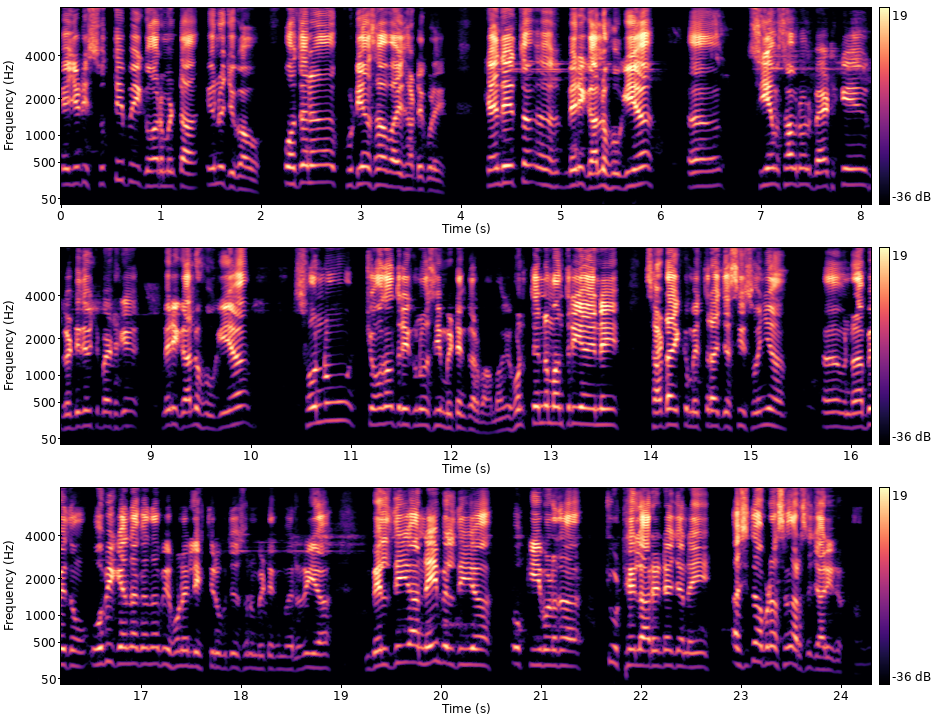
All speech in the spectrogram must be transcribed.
ਇਹ ਜਿਹੜੀ ਸੁੱਤੀ ਪਈ ਗਵਰਨਮੈਂਟ ਆ ਇਹਨੂੰ ਜਗਾਓ। ਉਸ ਦਿਨ ਖੁੱਡੀਆਂ ਸਾਹਿਬ ਆਏ ਸਾਡੇ ਕੋਲੇ। ਕਹਿੰਦੇ ਤਾਂ, ਮੇਰੀ ਗੱਲ ਹੋ ਗਈ ਆ। ਸੀਐਮ ਸਾਹਿਬ ਨਾਲ ਬੈਠ ਕੇ ਗੱਡੀ ਦੇ ਵਿੱਚ ਬੈਠ ਕੇ ਮੇਰੀ ਗੱਲ ਹੋ ਗਈ ਆ। ਸੋਨੂੰ 14 ਤਰੀਕ ਨੂੰ ਅਸੀਂ ਮੀਟਿੰਗ ਕਰਵਾਵਾਂਗੇ। ਹੁਣ ਤਿੰਨ ਮੰਤਰੀ ਆਏ ਨੇ। ਸਾਡਾ ਇੱਕ ਮਿੱਤਰ ਆ ਜੱਸੀ ਸੋਈਆਂ ਅਹ, ਨਾਭੇ ਤੋਂ। ਉਹ ਵੀ ਕਹਿੰਦਾ ਕਹਿੰਦਾ ਵੀ ਹੁਣੇ ਲਿਖਤੀ ਰੂਪ ਦੇ ਤੁਹਾਨੂੰ ਮੀਟਿੰਗ ਮਿਲ ਰਹੀ ਆ। ਮਿਲਦੀ ਆ ਨਹੀਂ ਮਿਲਦੀ ਆ ਉਹ ਕੀ ਬਣਦਾ? ਝੂਠੇ ਲਾ ਰਹੇ ਨੇ ਜਾਂ ਨਹੀਂ? ਅਸੀਂ ਤਾਂ ਆਪਣਾ ਸੰਘਰਸ਼ ਜਾਰੀ ਰੱਖਾਂਗੇ।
